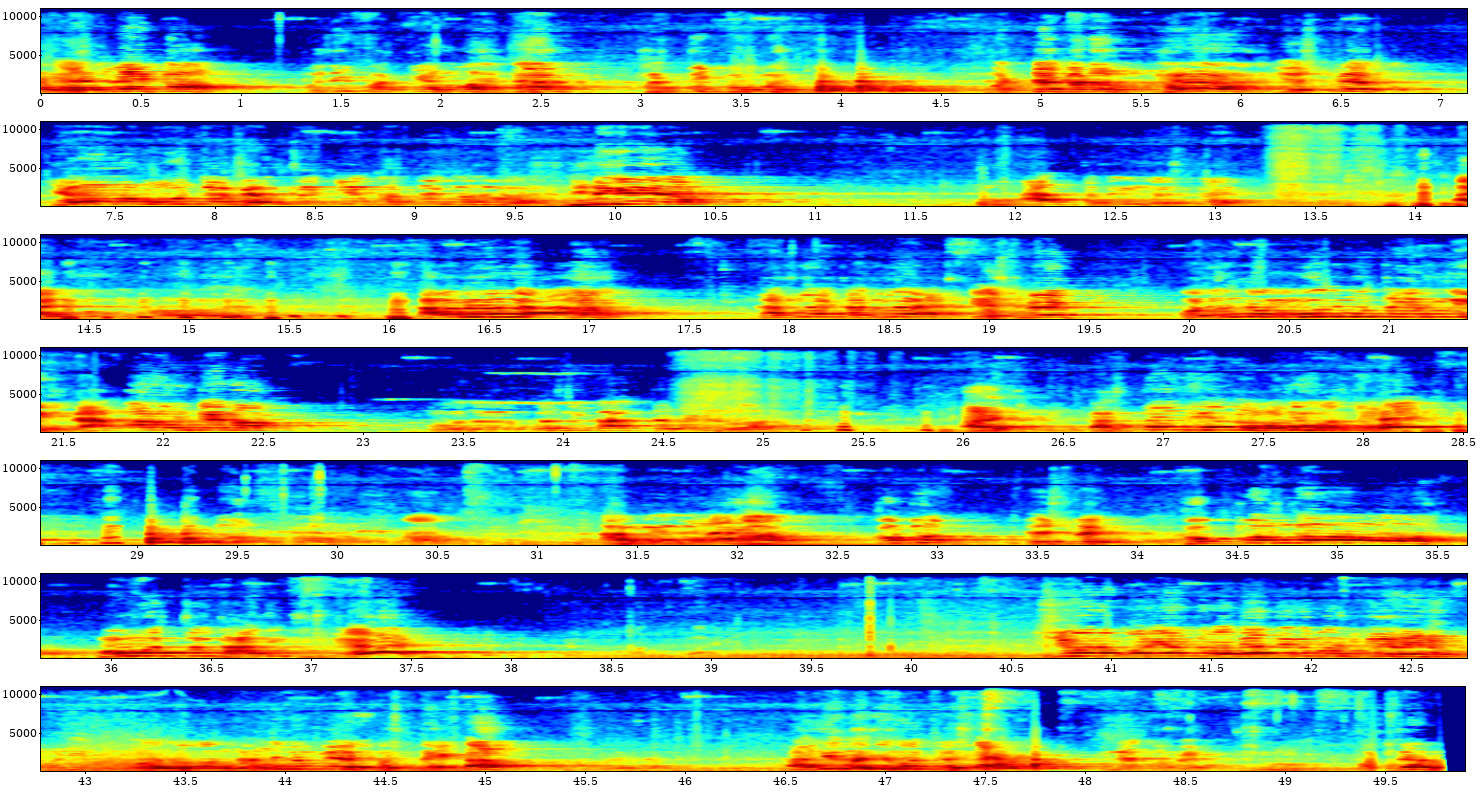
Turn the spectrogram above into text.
ಎಷ್ಟು ಬೇಕಾ ಬದುಕ್ ಅಲ್ವಾ? ಭಕ್ತಿ ಕುರುಬು ಹೊಟ್ಟೆ ಹಾ. ಎಷ್ಟು ಬೇಕು? ಏನು ಮೂತೆ ಬೆಂಕಕ್ಕೆ ಭಕ್ತಿ ಕುರುಬು ನಿನಗೆ ಆಗ್ತದೆ ಅಷ್ಟೇ. ಆಯ್ತು. ಆಮೇಲೆ ಕದಲೆ ಕದಲೆ ಎಷ್ಟು ಬೇಕು? ಅದೊಂದು ಮೂರು ಮೂತೆ ಇರಲಿ. ವ್ಯಾಪಾರ ಉಂಟೇನೋ? ಮೂರು ಕೊಡ್ಲಿಕ್ಕೆ ಆಗ್ತದೆ ಇಲ್ವಾ? ಆಯ್ತು. ಕಷ್ಟ ಏನು ಮನೆ ಹೋಗ್ತೆ ಆಮೇಲೆ ಕೊಬ್ಬು ಎಷ್ಟು ಬೇಕು? ಕೊಬ್ಬೊಂದು ಮೂವತ್ತು ಗಾದಿ. ಏ! ಶಿವನ ಪರ್ಯಂತರ ಅದೇ ತಿಂದು ಬರ್ತೀಯ ನೀನು? ಹೌದು ನನ್ನ ಬೇಕು ಅಷ್ಟೇ. ಅಲ್ಲಿ ಬಂದು ಹೋಗ್ತೇವೆ ಅಷ್ಟೇ.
